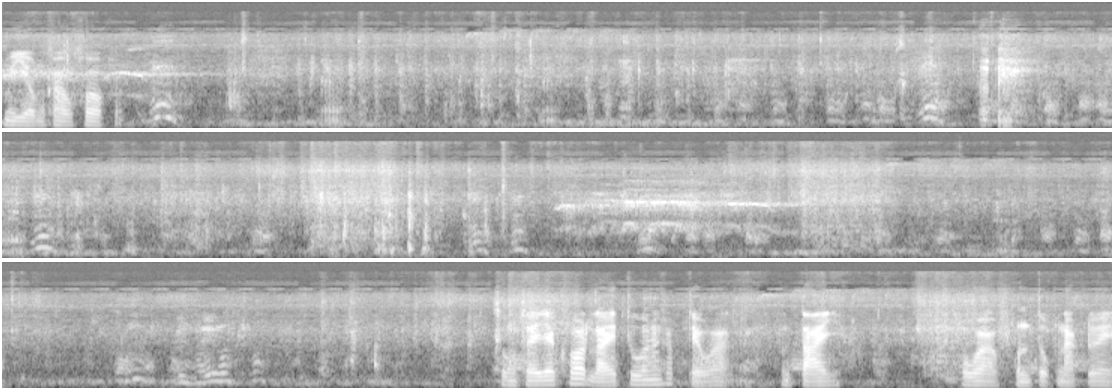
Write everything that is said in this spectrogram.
ไม่ยอมเข้าคอกครับสงสัยจะคลอดหลายตัวนะครับ แต่ว่ามันตาย เพราะว่าฝนตกหนักด้วย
